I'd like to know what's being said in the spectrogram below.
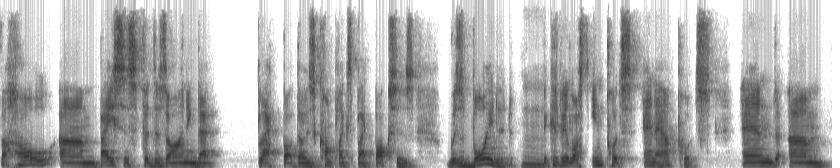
the whole um, basis for designing that black bo- those complex black boxes was voided mm. because we lost inputs and outputs. And um,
